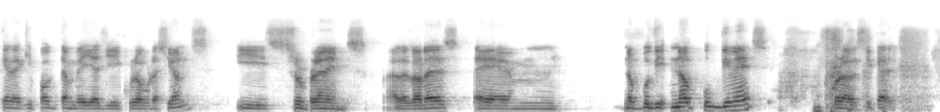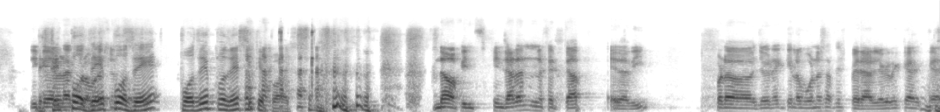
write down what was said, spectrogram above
que d'aquí poc també hi hagi col·laboracions i sorprenents. Aleshores, eh, no, puc dir, no puc dir més, però sí que... Sí que de fet, poder, poder, poder, poder sí que pots. no, fins, fins ara no n'he fet cap, he de dir, però jo crec que lo bueno és hacer esperar. Jo crec que, que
